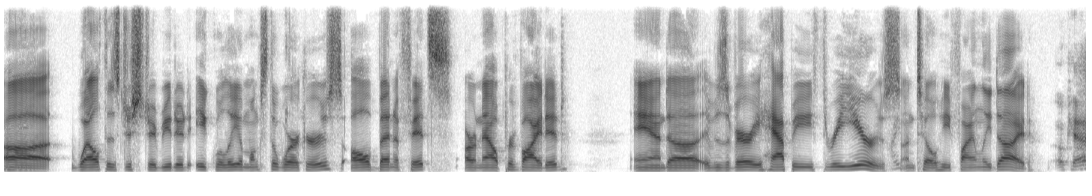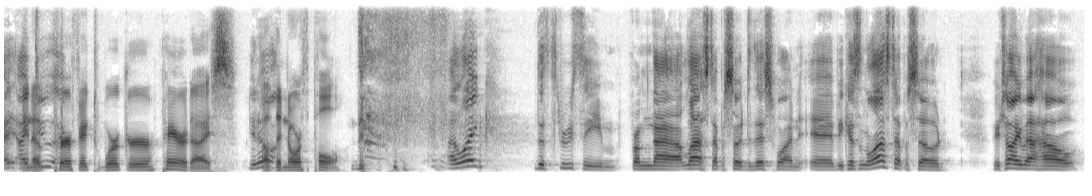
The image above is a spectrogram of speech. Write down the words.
uh, wealth is distributed equally amongst the workers. All benefits are now provided, and uh, it was a very happy three years until he finally died Okay. I in do- a perfect worker paradise You know- of the North Pole. I like the through theme from the last episode to this one uh, because in the last episode we were talking about how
